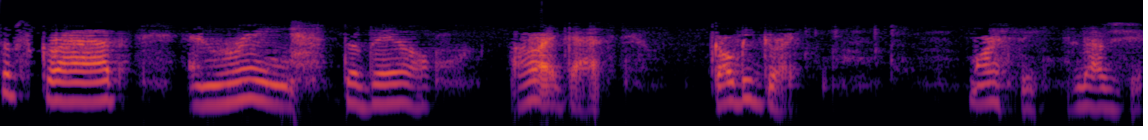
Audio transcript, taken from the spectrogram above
subscribe, and ring the bell. All right, guys. Go be great. Marci loves you.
